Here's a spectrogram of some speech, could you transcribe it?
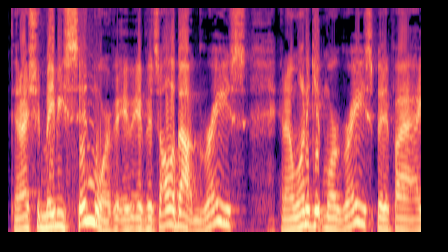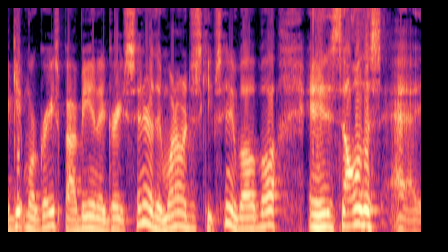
then I should maybe sin more. If, if it's all about grace and I want to get more grace, but if I, I, get more grace by being a great sinner, then why don't I just keep sinning, blah, blah, blah. And it's all this uh,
